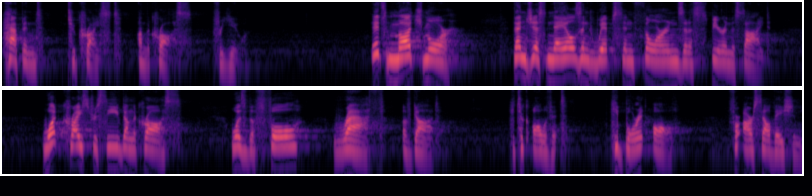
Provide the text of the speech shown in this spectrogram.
happened to Christ on the cross for you. It's much more than just nails and whips and thorns and a spear in the side. What Christ received on the cross was the full wrath of God. He took all of it, He bore it all for our salvation.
